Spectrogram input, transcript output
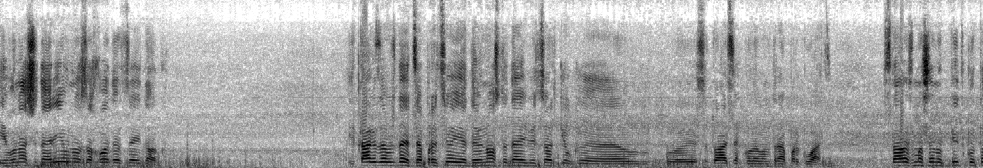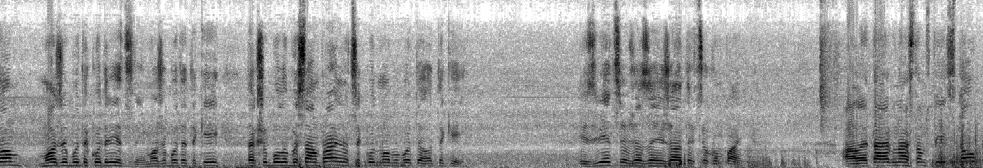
і вона сюди рівно заходить в цей док. І так завжди. Це працює 99% е, в ситуаціях, коли вам треба паркуватися. Ставиш машину під кутом, може бути кут різний, може бути такий. Так що було би саме правильно, це кут мав би бути отакий. І звідси вже заїжджати в цю компанію. Але так як в нас там стоїть стовп,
